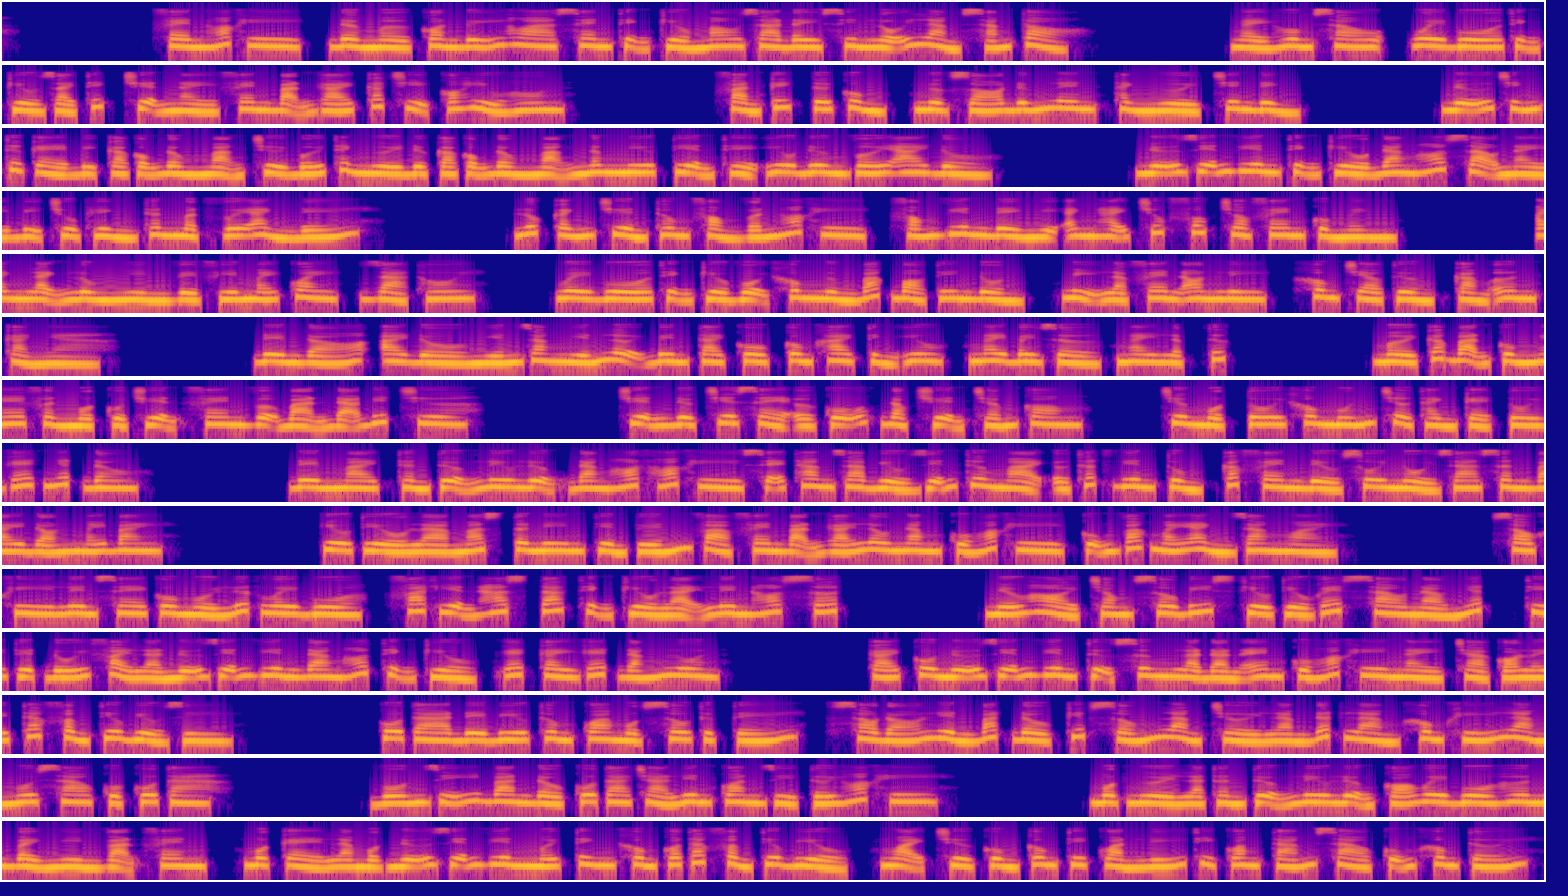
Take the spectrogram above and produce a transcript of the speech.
Fan Hoắc Hy, đờ mờ con đũy hoa sen Thịnh Kiều mau ra đây xin lỗi làm sáng tỏ. Ngày hôm sau, Weibo Thịnh Kiều giải thích chuyện này fan bạn gái các chị có hiểu hôn. Phản kích tới cùng, ngược gió đứng lên thành người trên đỉnh. Nữ chính thư kẻ bị cả cộng đồng mạng chửi bới thành người được cả cộng đồng mạng nâng niu tiện thể yêu đương với idol. Nữ diễn viên Thịnh Kiều đang hot dạo này bị chụp hình thân mật với ảnh đế. Lúc cánh truyền thông phỏng vấn Hoắc Hy, phóng viên đề nghị anh hãy chúc phúc cho fan của mình. Anh lạnh lùng nhìn về phía máy quay, giả thôi. Weibo Thịnh Kiều vội không ngừng bác bỏ tin đồn, Mỹ là fan only, không trèo tường, cảm ơn cả nhà. Đêm đó, idol nghiến răng nghiến lợi bên tai cô công khai tình yêu, ngay bây giờ, ngay lập tức. Mời các bạn cùng nghe phần 1 của chuyện fan vợ bạn đã biết chưa? Chuyện được chia sẻ ở cỗ đọc chuyện.com, chương 1 tôi không muốn trở thành kẻ tôi ghét nhất đâu. Đêm mai, thần tượng lưu lượng đang hot hoắc khi sẽ tham gia biểu diễn thương mại ở thất viên tùng, các fan đều sôi nổi ra sân bay đón máy bay. Kiều Tiểu là master name tiền tuyến và fan bạn gái lâu năm của Hoắc Hy cũng vác máy ảnh ra ngoài. Sau khi lên xe cô ngồi lướt Weibo, phát hiện hashtag Thịnh Kiều lại lên hot search. Nếu hỏi trong showbiz Kiều Tiểu ghét sao nào nhất thì tuyệt đối phải là nữ diễn viên đang hot Thịnh Kiều, ghét cay ghét đắng luôn. Cái cô nữ diễn viên tự xưng là đàn em của Hoắc Hy này chả có lấy tác phẩm tiêu biểu gì. Cô ta debut thông qua một show thực tế, sau đó liền bắt đầu kiếp sống làm trời làm đất làm không khí làm ngôi sao của cô ta. Vốn dĩ ban đầu cô ta chả liên quan gì tới Hoắc Hy. Một người là thần tượng lưu lượng có Weibo hơn 7.000 vạn fan, một kẻ là một nữ diễn viên mới tinh không có tác phẩm tiêu biểu, ngoại trừ cùng công ty quản lý thì quang tám xào cũng không tới.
